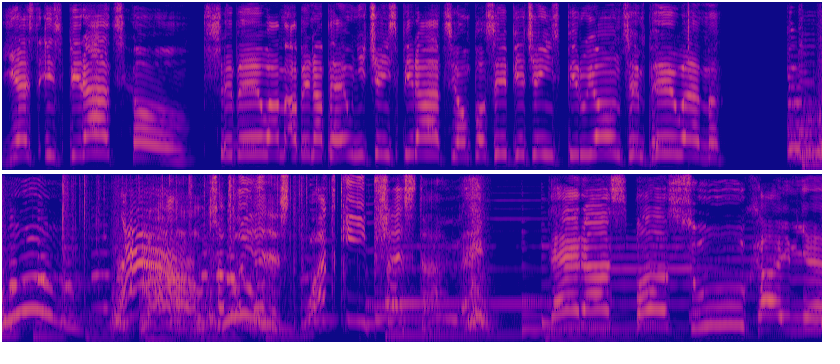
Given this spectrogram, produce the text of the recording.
jest inspiracją! Przybyłam, aby napełnić cię inspiracją, posypię cię inspirującym pyłem! Wow, co to jest? Płatki? Przestań. Teraz posłuchaj mnie!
